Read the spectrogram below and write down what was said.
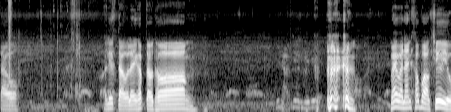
เต่าเขาเรียกเต่าอะไรครับ เต่าทอง ไม่วันนั้นเขาบอกชื่ออยู่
